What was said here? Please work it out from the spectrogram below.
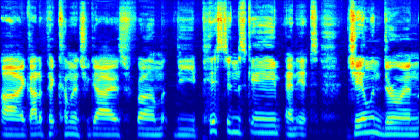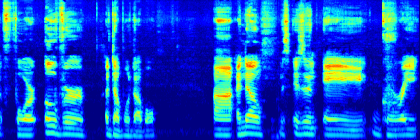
I got a pick coming at you guys from the Pistons game, and it's Jalen Duren for over a double double. Uh, I know this isn't a great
